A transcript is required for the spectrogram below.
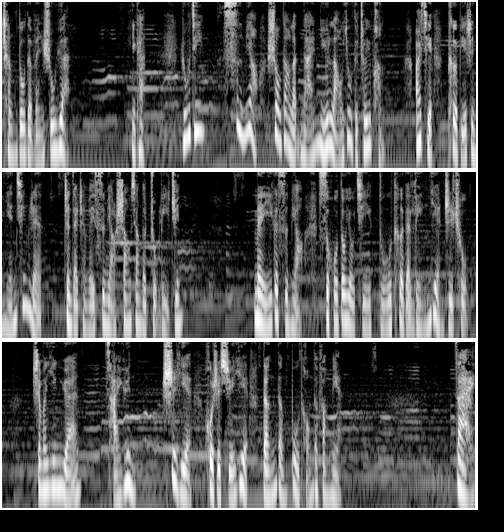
成都的文殊院。你看，如今寺庙受到了男女老幼的追捧，而且特别是年轻人，正在成为寺庙烧香的主力军。每一个寺庙似乎都有其独特的灵验之处，什么姻缘？财运、事业或是学业等等不同的方面，在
